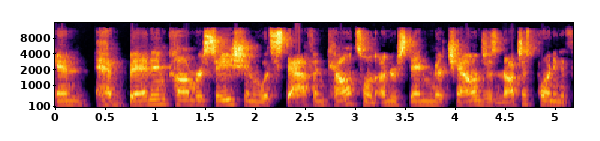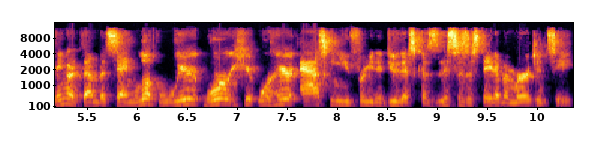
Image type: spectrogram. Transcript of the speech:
and had been in conversation with staff and council and understanding their challenges, not just pointing a finger at them, but saying, "Look, we're we're here we're here asking you for you to do this because this is a state of emergency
